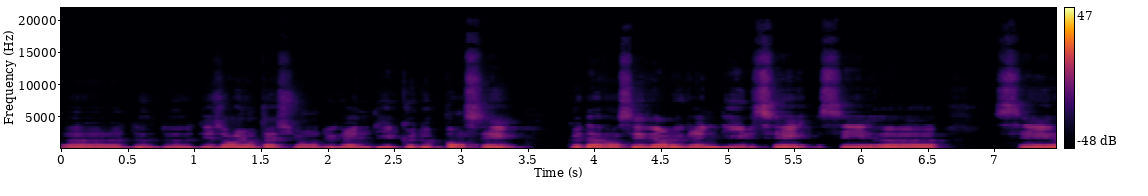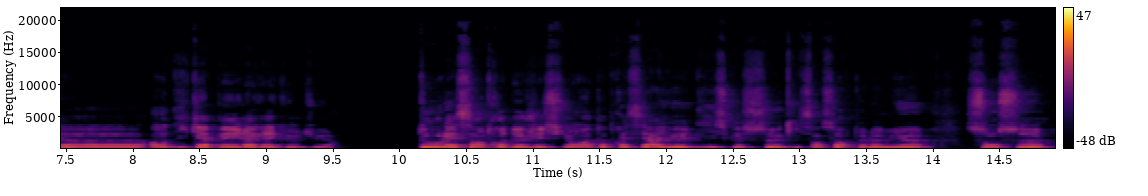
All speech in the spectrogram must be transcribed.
euh, de, de, des orientations du Green Deal que de penser que d'avancer vers le Green Deal, c'est euh, euh, handicaper l'agriculture. Tous les centres de gestion à peu près sérieux disent que ceux qui s'en sortent le mieux sont ceux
